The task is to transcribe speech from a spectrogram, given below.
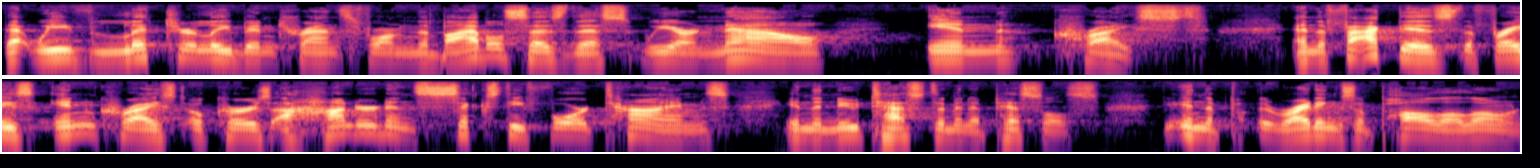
that we've literally been transformed. The Bible says this we are now in Christ. And the fact is, the phrase in Christ occurs 164 times in the New Testament epistles, in the writings of Paul alone.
